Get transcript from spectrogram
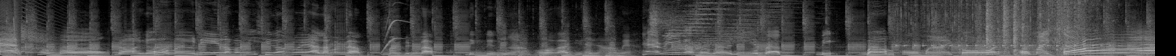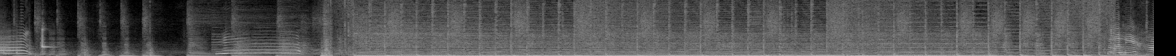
8 ชั่วโมงนอนกับเฮอร์ไมโอนี่แล้วมันมีเชือกด้วยอะ แล้วมันแบบ มันเป็นแบบดึงๆอะ เพราะว่าแบบอยู่ในน้ำไงแฮร์รี่กับเฮอร์ไมโอนี่แบบบิ๊กเบิ้มโอ้ my god โอ้ my god เย้สวัสดีค่ะ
